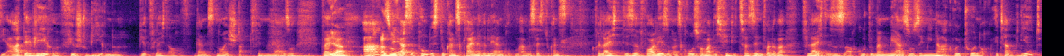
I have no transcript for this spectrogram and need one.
die Art der Lehre für Studierende wird vielleicht auch ganz neu stattfinden. Ja, also, weil Ja, A, also- der erste Punkt ist, du kannst kleinere Lerngruppen haben. Das heißt, du kannst vielleicht diese Vorlesung als Großformat, ich finde die zwar sinnvoll, aber vielleicht ist es auch gut, wenn man mehr so Seminarkultur noch etabliert.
